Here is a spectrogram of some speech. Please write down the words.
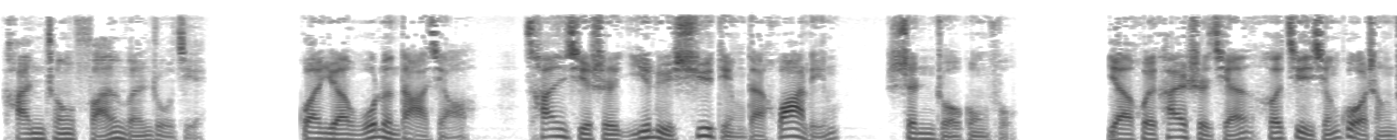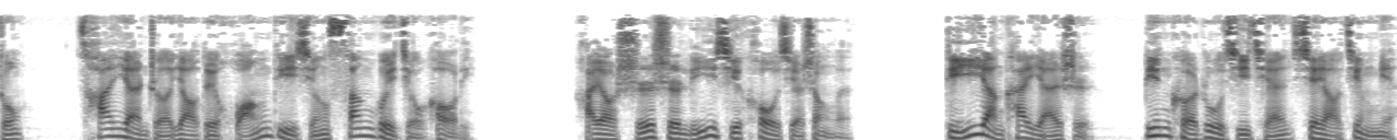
堪称繁文缛节。官员无论大小，参席时一律须顶戴花翎，身着公服。宴会开始前和进行过程中，参宴者要对皇帝行三跪九叩礼，还要实施离席叩谢圣文。第一宴开筵时，宾客入席前先要敬面，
